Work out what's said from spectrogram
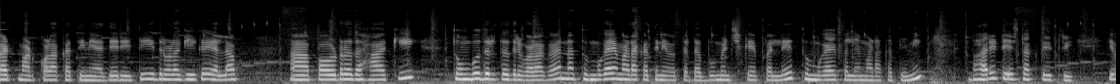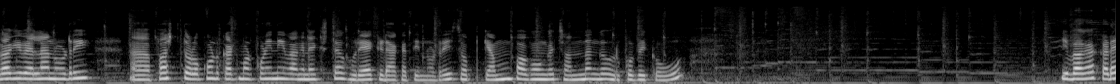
ಕಟ್ ಮಾಡ್ಕೊಳಕತ್ತೀನಿ ಅದೇ ರೀತಿ. ಇದ್ರೊಳಗೆ ಈಗ ಎಲ್ಲ ಪೌಡ್ರದು ಹಾಕಿ ತುಂಬುದಿರ್ತದ್ರಿ ಒಳಗೆ. ನಾ ತುಂಬಗಾಯಿ ಮಾಡಾಕತ್ತೀನಿ ಇವತ್ತು ಡಬ್ಬು ಮೆಣಸಿಕಾಯಿ ಪಲ್ಯ ತುಂಬಗಾಯಿ ಪಲ್ಯ ಮಾಡಾಕತ್ತೀನಿ. ಭಾರಿ ಟೇಸ್ಟ್ ಆಗ್ತೈತ್ರಿ. ರೀ ಇವಾಗ ಇವೆಲ್ಲ ನೋಡ್ರಿ ಫಸ್ಟ್ ತೊಳ್ಕೊಂಡು ಕಟ್ ಮಾಡ್ಕೊಂಡಿನಿ ಇವಾಗ ನೆಕ್ಸ್ಟ್ ಹುರಿಯಾಕೆ ಇಡಾಕತ್ತೀನಿ ನೋಡ್ರಿ. ಸ್ವಲ್ಪ ಕೆಂಪು ಆಗೋಂಗೆ ಚಂದಂಗೆ ಹುರ್ಕೋಬೇಕು ಅವು. ಇವಾಗ ಕಡೆ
